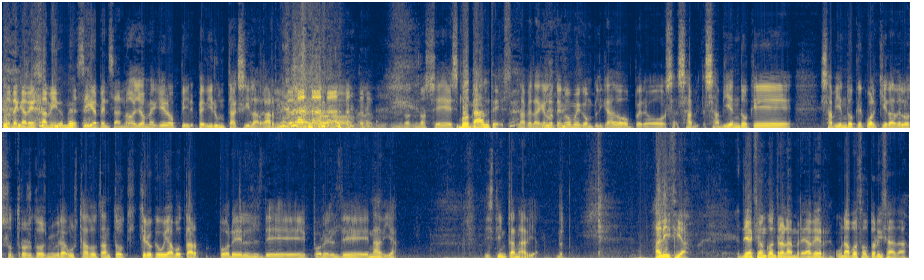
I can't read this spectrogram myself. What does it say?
Pues venga, Benjamín, sigue pensando. No, yo me quiero pedir un taxi y largarme. No, no- no sé. Es que Vota me- antes. La verdad que lo tengo muy complicado, pero sa- sab- sabiendo que sabiendo que cualquiera de los otros dos me hubiera gustado tanto, creo que voy a votar por el de por el de Nadia. Distinta a Nadia. Alicia, de Acción contra el Hambre. A ver, una voz autorizada.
